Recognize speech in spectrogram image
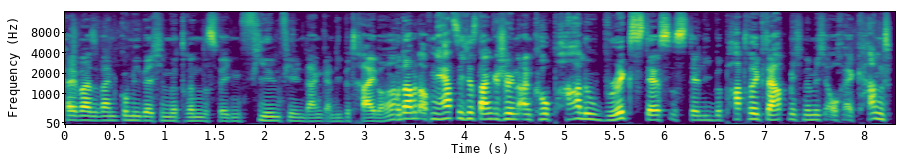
Teilweise waren Gummibärchen mit drin, deswegen vielen, vielen Dank an die Betreiber. Und damit auch ein herzliches Dankeschön an Kopalu Bricks. Das ist der liebe Patrick. Der hat mich nämlich auch erkannt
